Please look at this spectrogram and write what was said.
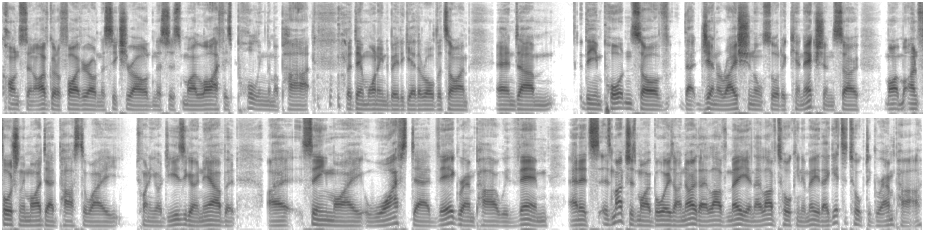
constant. I've got a five year old and a six year old, and it's just my life is pulling them apart, but them wanting to be together all the time. And um, the importance of that generational sort of connection. So, my, unfortunately, my dad passed away 20 odd years ago now, but I seeing my wife's dad, their grandpa with them, and it's as much as my boys, I know they love me and they love talking to me, they get to talk to grandpa,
